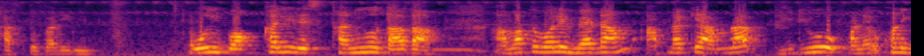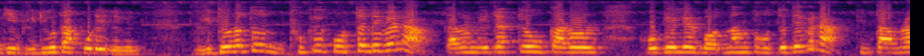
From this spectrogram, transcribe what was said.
থাকতে পারেনি। ওই বকখালির স্থানীয় দাদা আমাকে বলে, ম্যাডাম, আপনাকে আমরা ভিডিও মানে ওখানে গিয়ে ভিডিওটা করে নেবেন। ভিডিওটা তো ঢুকে করতে দেবে না, কারণ এটা কেউ কারোর হোটেলের বদনাম তো হতে দেবে না, কিন্তু আমরা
